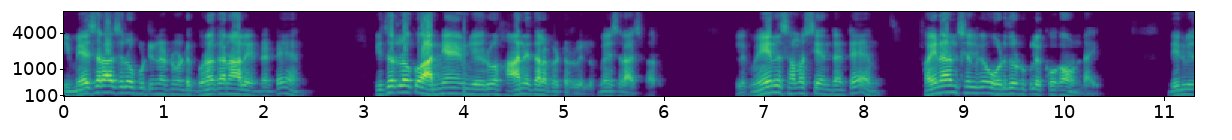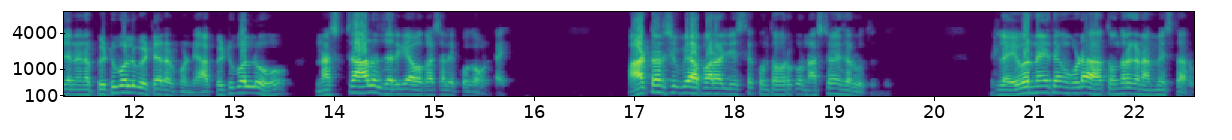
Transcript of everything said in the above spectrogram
ఈ మేషరాశిలో పుట్టినటువంటి గుణగణాలు ఏంటంటే ఇతరులకు అన్యాయం చేయరు హాని తలపెట్టరు వీళ్ళు మేషరాశి వారు. వీళ్ళకి మెయిన్ సమస్య ఏంటంటే ఫైనాన్షియల్గా ఒడిదొడుకులు ఎక్కువగా ఉంటాయి. దీని మీద నేను పెట్టుబడులు పెట్టారనుకోండి ఆ పెట్టుబడులు నష్టాలు జరిగే అవకాశాలు ఎక్కువగా ఉంటాయి. పార్ట్నర్షిప్ వ్యాపారాలు చేస్తే కొంతవరకు నష్టమే జరుగుతుంది. ఇట్లా ఎవరినైతే కూడా తొందరగా నమ్మేస్తారు.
